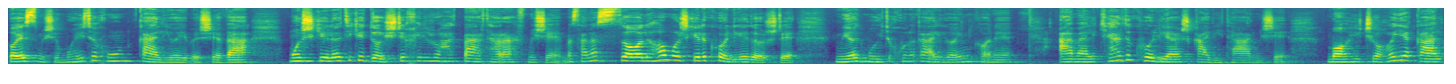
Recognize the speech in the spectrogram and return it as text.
باعث میشه محیط خون قلیایی بشه و مشکلاتی که داشته خیلی راحت برطرف میشه. مثلا سالها مشکل کلیه داشته میاد محیط خون قلیایی می‌کنه. عملکرد کلیهش قوی تر میشه. ماهیچه های قلب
